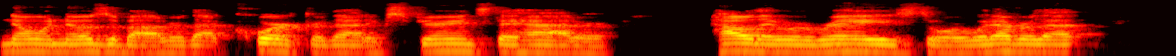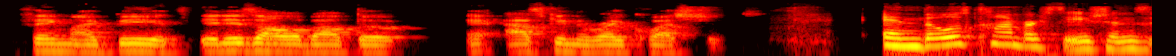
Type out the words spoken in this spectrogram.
no one knows about or that quirk or that experience they had or how they were raised or whatever that thing might be. It, it is all about the asking the right questions. And those conversations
